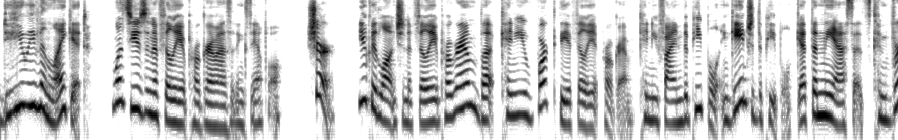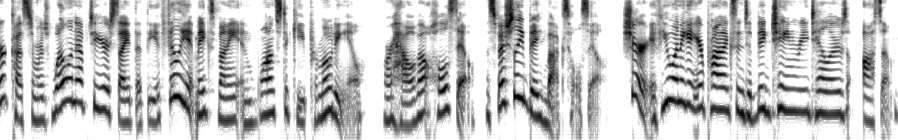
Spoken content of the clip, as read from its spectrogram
do you even like it? Let's use an affiliate program as an example. Sure, you could launch an affiliate program, but can you work the affiliate program? Can you find the people, engage the people, get them the assets, convert customers well enough to your site that the affiliate makes money and wants to keep promoting you? Or how about wholesale, especially big box wholesale? Sure, if you want to get your products into big chain retailers, awesome.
